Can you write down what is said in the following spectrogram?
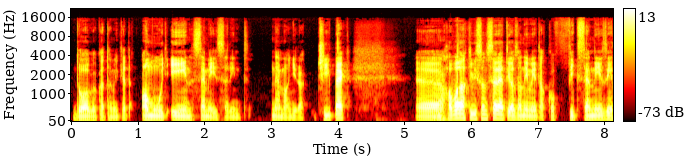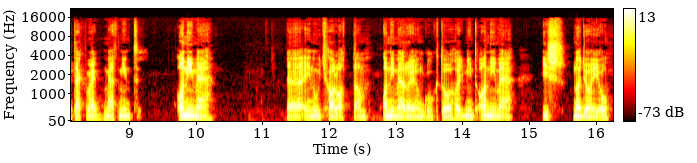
dolgokat, amiket amúgy én személy szerint nem annyira csípek. Ha valaki viszont szereti az animét, akkor fixen nézzétek meg, mert mint anime én úgy hallottam anime rajongóktól, hogy mint anime is nagyon jó.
